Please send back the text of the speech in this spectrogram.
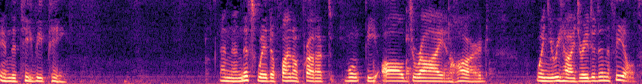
in the TVP. And then this way the final product won't be all dry and hard when you rehydrate it in the field.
